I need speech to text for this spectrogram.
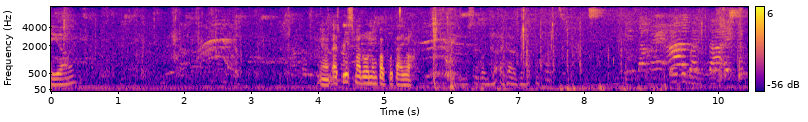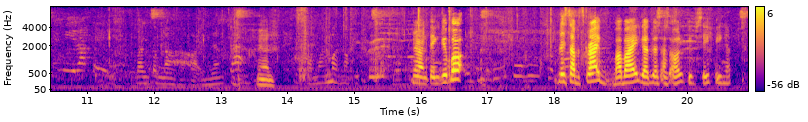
Ayan. Ayan. At least marunong pa po tayo. Ayan. Ayan. Thank you po. Please subscribe. Bye-bye. God bless us all. Keep safe. Ingat.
